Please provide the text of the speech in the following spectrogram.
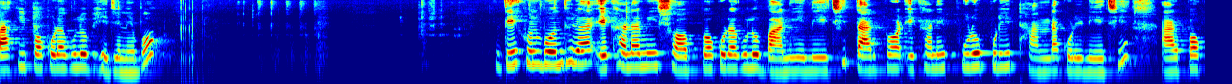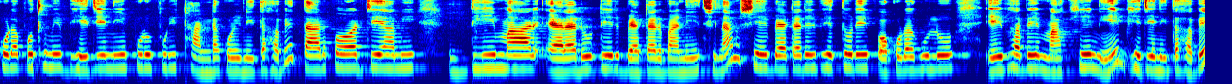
বাকি পকোড়াগুলো ভেজে নেব। দেখুন বন্ধুরা, এখানে আমি সব পকোড়াগুলো বানিয়ে নিয়েছি। তারপর এখানে পুরোপুরি ঠান্ডা করে নিয়েছি। আর পকোড়া প্রথমে ভেজে নিয়ে পুরোপুরি ঠান্ডা করে নিতে হবে। তারপর যে আমি ডিম আর অ্যারারুটের ব্যাটার বানিয়েছিলাম, সেই ব্যাটারের ভেতরে পকোড়াগুলো এইভাবে মাখিয়ে নিয়ে ভেজে নিতে হবে।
